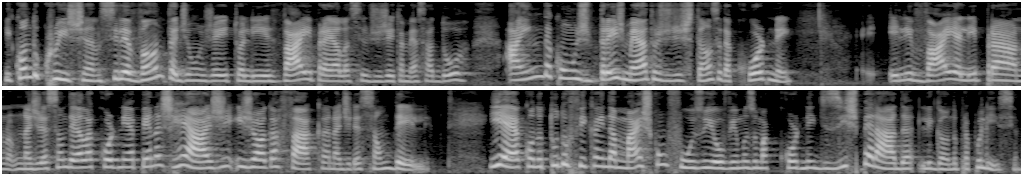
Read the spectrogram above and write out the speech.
E quando Christian se levanta de um jeito ali, vai para ela assim, de um jeito ameaçador, ainda com uns 3 metros de distância da Courtney, ele vai ali pra, na direção dela, Courtney apenas reage e joga a faca na direção dele. E é quando tudo fica ainda mais confuso e ouvimos uma Courtney desesperada ligando para a polícia,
